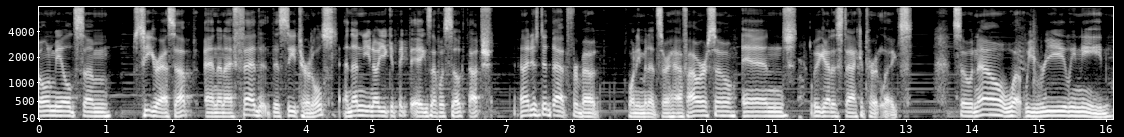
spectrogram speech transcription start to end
bone mealed some seagrass up and then I fed the sea turtles. And then, you know, you could pick the eggs up with Silk Touch. And I just did that for about 20 minutes or a half hour or so. And we got a stack of turtle eggs. So now what we really need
